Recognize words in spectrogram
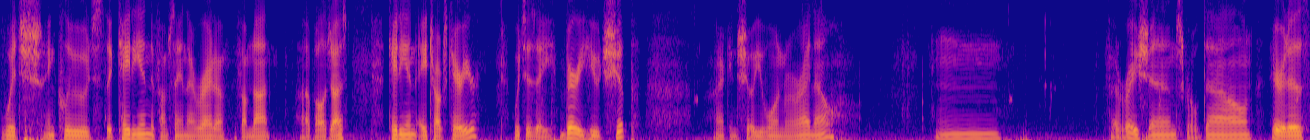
which includes the Cadian, if I'm saying that right. Uh, if I'm not, I apologize. Cadian Atrox Carrier, which is a very huge ship. I can show you one right now. Mm, Federation, scroll down. Here it is.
